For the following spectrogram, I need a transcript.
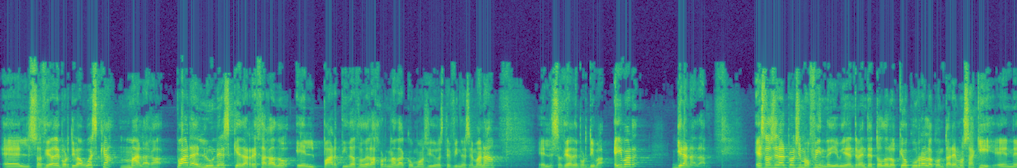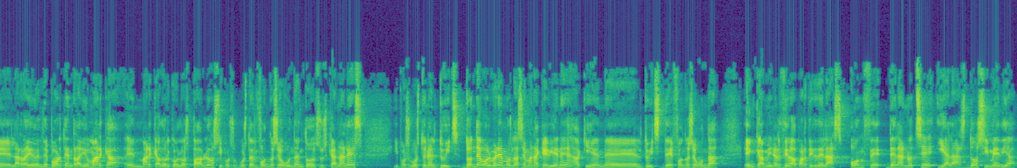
El Sociedad Deportiva Huesca Málaga. Para el lunes queda rezagado el partidazo de la jornada, como ha sido este fin de semana. El Sociedad Deportiva Eibar Granada. Esto será el próximo fin de y evidentemente todo lo que ocurra lo contaremos aquí, en eh, la radio del deporte, en Radio Marca, en Marcador con los Pablos y por supuesto en Fondo Segunda en todos sus canales y por supuesto en el Twitch, donde volveremos la semana que viene, aquí en eh, el Twitch de Fondo Segunda, en Camino al Cielo a partir de las 11 de la noche y a las 2 y media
